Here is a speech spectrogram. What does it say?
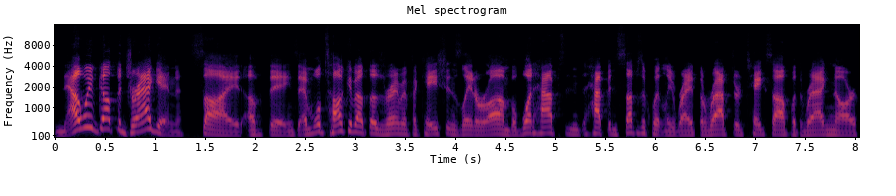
now we've got the dragon side of things and we'll talk about those ramifications later on but what happens happens subsequently right? The raptor takes off with ragnar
